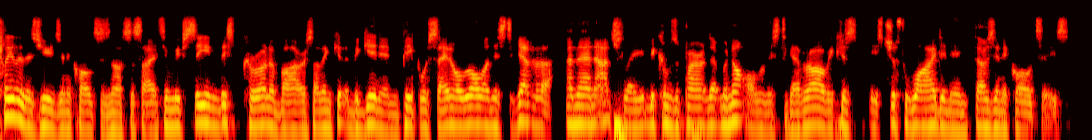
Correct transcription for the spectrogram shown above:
Clearly, there's huge inequalities in our society, and we've seen this coronavirus. I think at the beginning, people were saying, "Oh, we're all in this together," and then actually, it becomes apparent that we're not all in this together, are we? Because it's just widening those inequalities,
